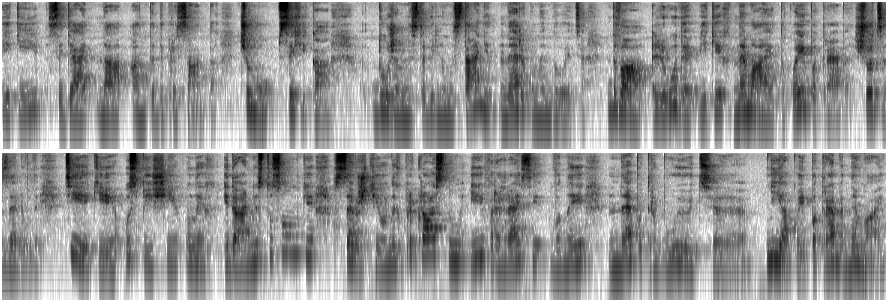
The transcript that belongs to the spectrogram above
які сидять на антидепресантах. Чому психіка дуже в нестабільному стані не рекомендується? Два люди, в яких немає такої потреби. Що це за люди? Ті, які успішні, у них ідеальні стосунки, все в житті у них прекрасно, і в регресі вони не потребують е, ніякої потреби, не мають.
